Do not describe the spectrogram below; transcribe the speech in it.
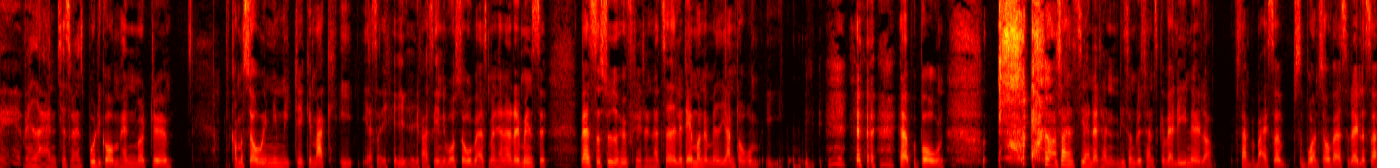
øh, hvad hedder han til? Så han spurgte i går, om han måtte øh, komme og sove inde i mit øh, gemak. I, altså, i, i, faktisk inde i vores soveværelse, men han er det mindste været så sød og høflig, at han har taget alle damerne med i andre rum i, her på borgen. og så siger han, at han, ligesom hvis han skal være alene eller sammen med mig, så, så bruger han soveværelse der, ellers så,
